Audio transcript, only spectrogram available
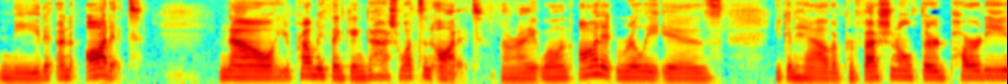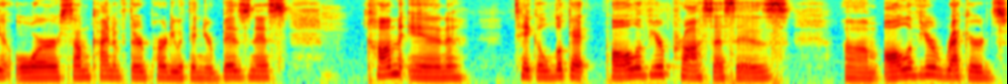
need an audit? Now, you're probably thinking, gosh, what's an audit? All right, well, an audit really is you can have a professional third party or some kind of third party within your business come in, take a look at all of your processes, um, all of your records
